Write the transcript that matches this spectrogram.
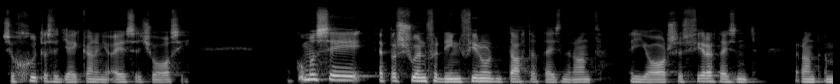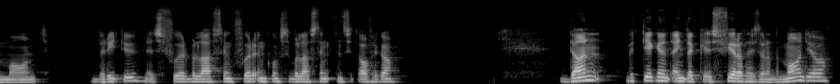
so goed as wat jy kan in jou eie situasie. Kom ons sê 'n persoon verdien 480 000 rand 'n jaar soos R40000 'n maand bruto, dis voor belasting, voor inkomstebelasting in Suid-Afrika. Dan beteken dit eintlik is R40000 'n maand ja.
